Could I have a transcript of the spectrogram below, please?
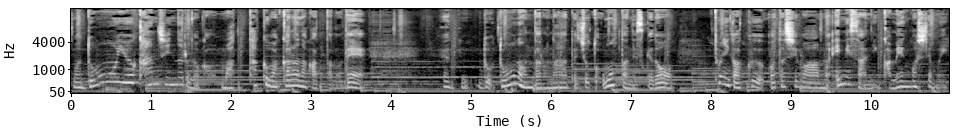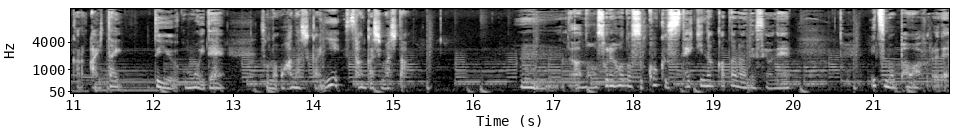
ー、まあ、どういう感じになるのか全く分からなかったのでえどどうなんだろうなってちょっと思ったんですけどとにかく私は、まあ、エミさんに仮面越してもいいから会いたいっていう思いでそのお話し会に参加しました。うんあのそれほどすごく素敵な方なんですよね。いつもパワフルで。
